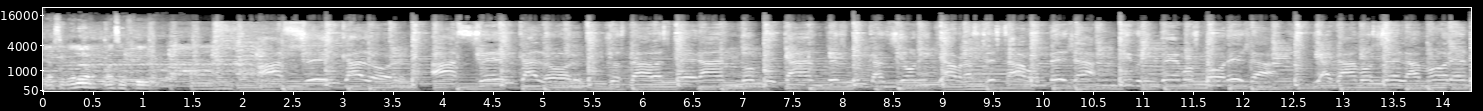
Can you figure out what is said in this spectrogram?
que hace calor o hace frío. Hace calor, hace calor. Yo estaba esperando que cantes mi canción y que abras esa botella y brindemos por ella y hagamos el amor en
